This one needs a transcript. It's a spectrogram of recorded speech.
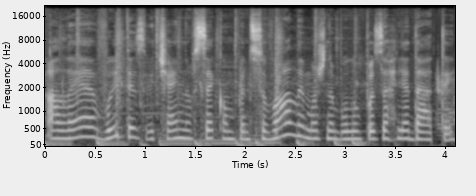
але види, звичайно, все компенсували. Можна було позаглядати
